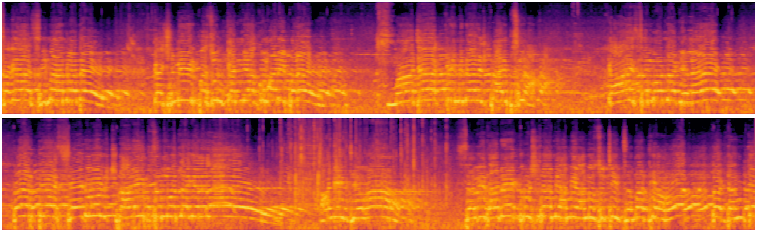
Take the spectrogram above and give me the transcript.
सगळ्या सीमांमध्ये काश्मीरपासून कन्याकुमारी पर्यंत माझ्या क्रिमिनल ट्राईब्स काय संबोधलं गेलंय? तर ते शेड्यूल ट्राईब संबोधलं गेलेलं आहे. आणि जेव्हा संविधानिक दृष्ट्या आम्ही अनुसूचित जमाती आहोत. तो डंके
